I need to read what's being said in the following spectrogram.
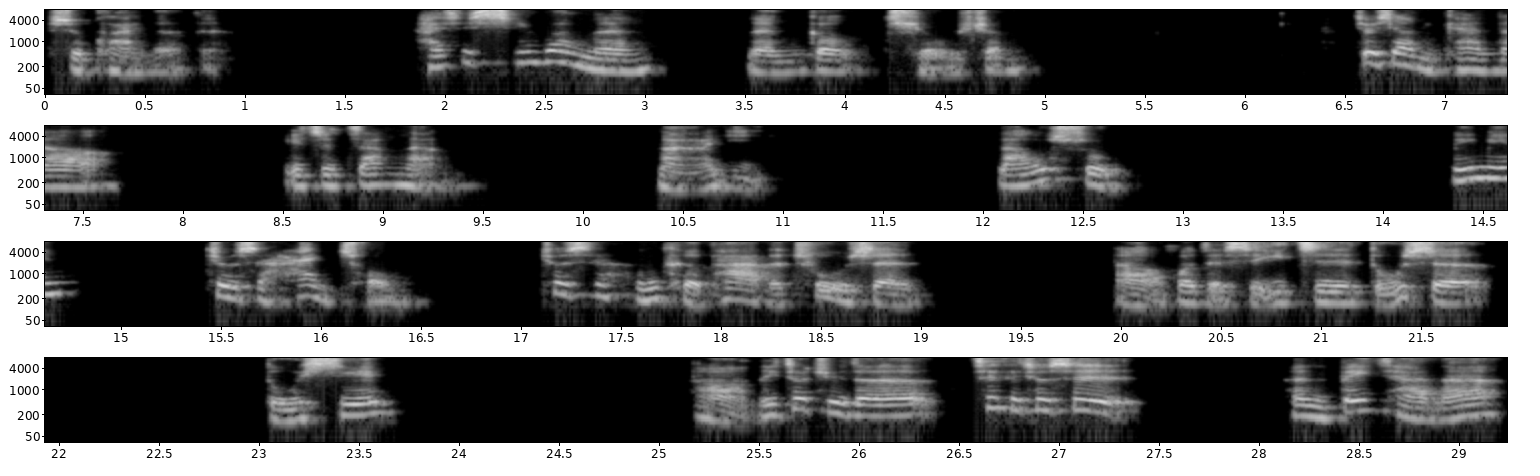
是快乐的，还是希望呢能够求生？就像你看到一只蟑螂、蚂蚁、老鼠，明明就是害虫，就是很可怕的畜生。啊，或者是一只毒蛇、毒蝎，啊，你就觉得这个就是很悲惨呢，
